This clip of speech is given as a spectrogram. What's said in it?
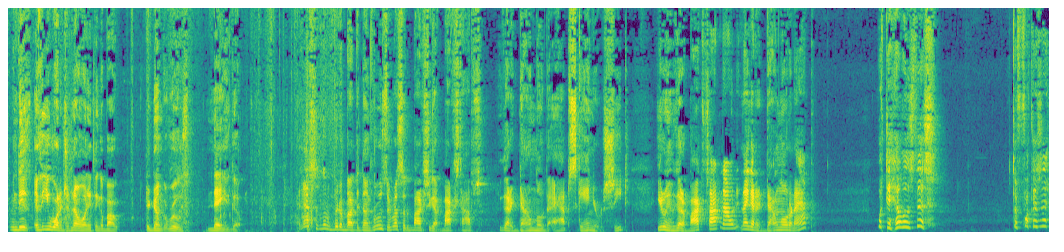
I mean, these, if you wanted to know anything about the Dunkaroos, there you go. And that's a little bit about the Dunkaroos. The rest of the box, you got box tops. You got to download the app, scan your receipt. You don't even got a box top now. and I got to download an app. What the hell is this? What the fuck is it?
